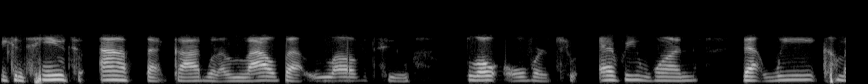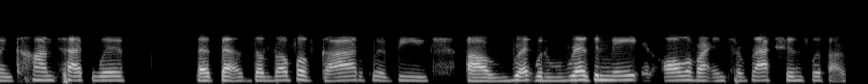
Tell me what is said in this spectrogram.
We continue to ask that God would allow that love to flow over to everyone that we come in contact with, that, that the love of God would be uh, re- would resonate in all of our interactions with our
